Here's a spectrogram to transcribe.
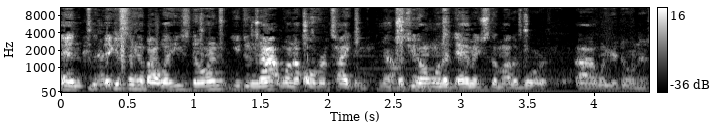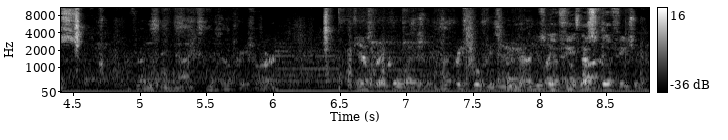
And the biggest thing about what he's doing, you do not want to over tighten, No. but you don't want to damage the motherboard uh, when you're doing this. This thing nuts. This is pretty short. That's cool. That's pretty cool feature. That's a good that's a good feature.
